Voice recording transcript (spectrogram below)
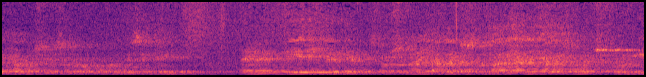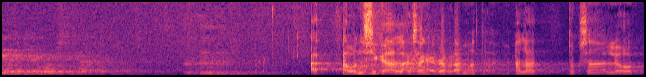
είχαμε σίγουρα προπονητής εκεί. Ε, τι έχετε διαπιστώσει να έχει αλλάξει στον Άρη, αν έχει αλλάξει μόνο ψυχολογία και αγωνιστικά. Αγωνιστικά αλλάξαν κάποια πράγματα, αλλά το ξαναλέω,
